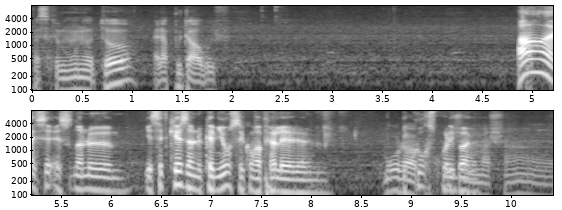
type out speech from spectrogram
Parce que mon auto, elle a à ouf. Ah, elles sont dans le. Il y a cette caisse dans le camion, c'est qu'on va faire les, les- Oh les là, courses pour les machin, euh,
